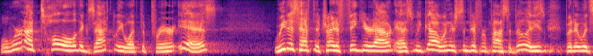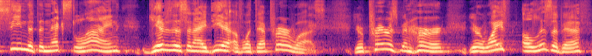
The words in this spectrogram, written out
Well, we're not told exactly what the prayer is, we just have to try to figure it out as we go. And there's some different possibilities, but it would seem that the next line gives us an idea of what that prayer was. Your prayer has been heard. Your wife, Elizabeth,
